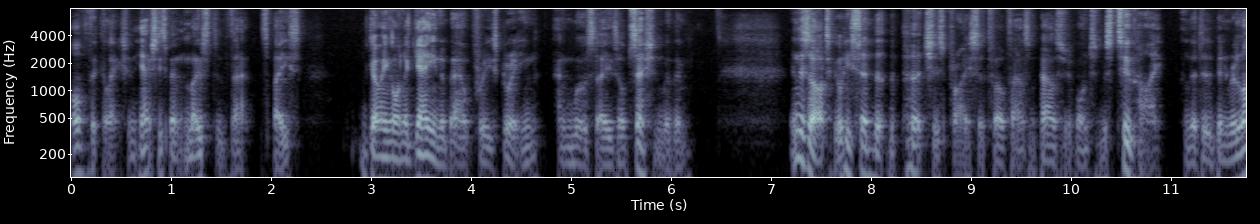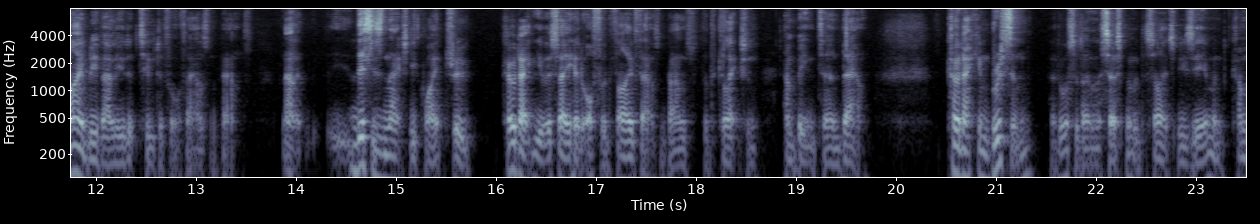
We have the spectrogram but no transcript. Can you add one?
of the collection, he actually spent most of that space going on again about Friese-Greene and Will's Day's obsession with him. In this article, he said that the purchase price of £12,000 which he wanted was too high and that it had been reliably valued at two to £4,000. Now, this isn't actually quite true. Kodak USA had offered £5,000 for the collection and been turned down. Kodak in Britain had also done an assessment at the Science Museum and come,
